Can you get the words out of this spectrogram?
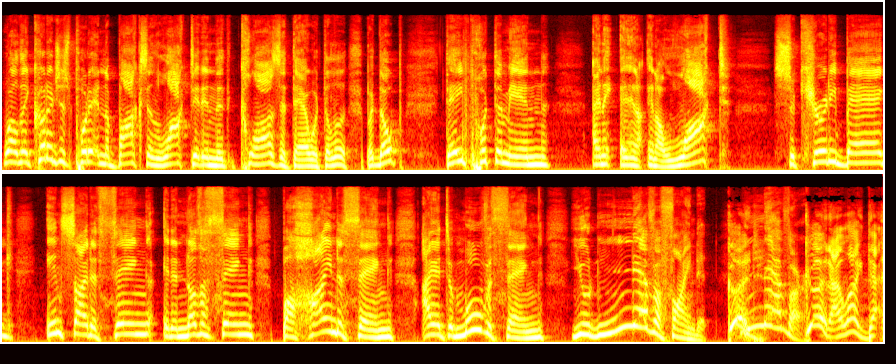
Well, they could have just put it in the box and locked it in the closet there with the little, but nope. They put them in and in, a- in a locked security bag inside a thing, in another thing, behind a thing. I had to move a thing. You'd never find it. Good. Never. Good. I like that.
